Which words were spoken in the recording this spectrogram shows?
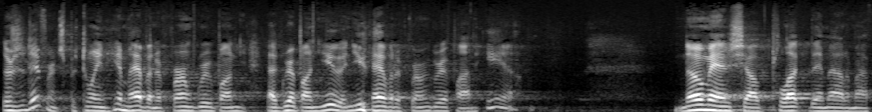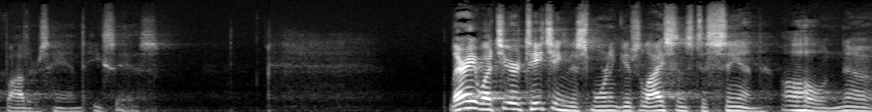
There's a difference between Him having a firm grip on, a grip on you and you having a firm grip on Him. No man shall pluck them out of my Father's hand, he says. Larry, what you're teaching this morning gives license to sin. Oh, no.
